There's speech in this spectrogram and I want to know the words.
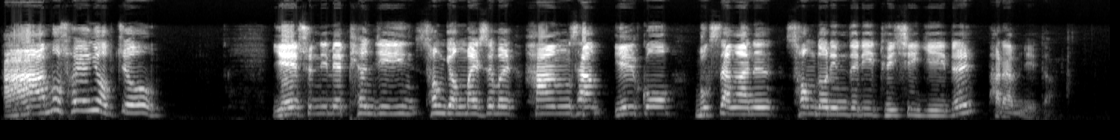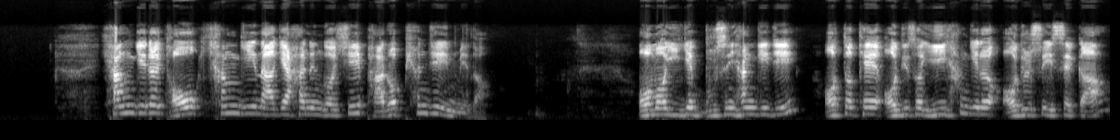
아무 소용이 없죠. 예수님의 편지인 성경 말씀을 항상 읽고 묵상하는 성도님들이 되시기를 바랍니다. 향기를 더욱 향기나게 하는 것이 바로 편지입니다. 어머, 이게 무슨 향기지? 어떻게, 어디서 이 향기를 얻을 수 있을까?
